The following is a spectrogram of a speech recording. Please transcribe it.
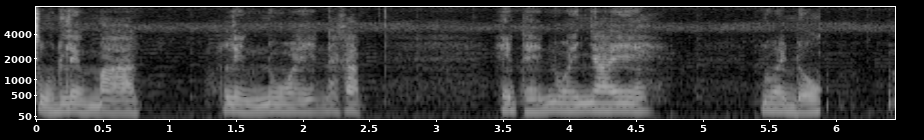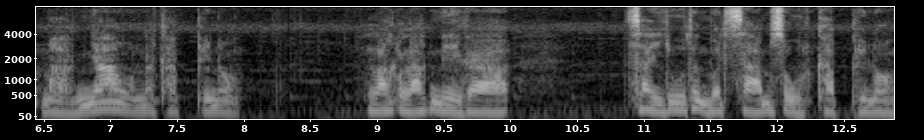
ศูนย์เล่งหมากเล่งหน่วยนะครับเห็ดให้หน่วยใหญ่หน่วยดกหมากเง่านะครับพี่น้องหลักๆนี่ก็ใส่อยู่ทั้งหมด3สูตรครับพี่น้อง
